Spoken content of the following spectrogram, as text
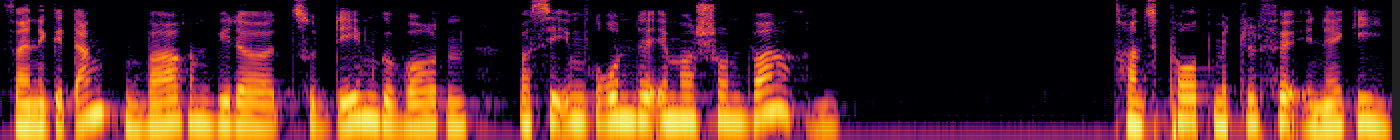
Seine Gedanken waren wieder zu dem geworden, was sie im Grunde immer schon waren. Transportmittel für Energie.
